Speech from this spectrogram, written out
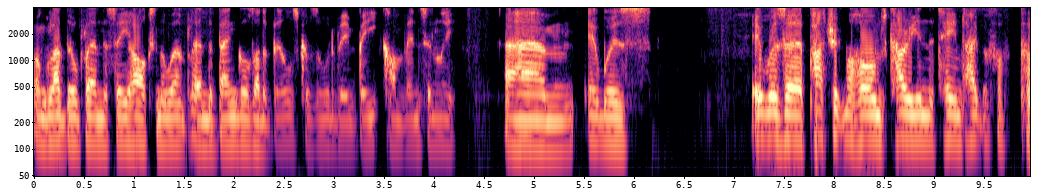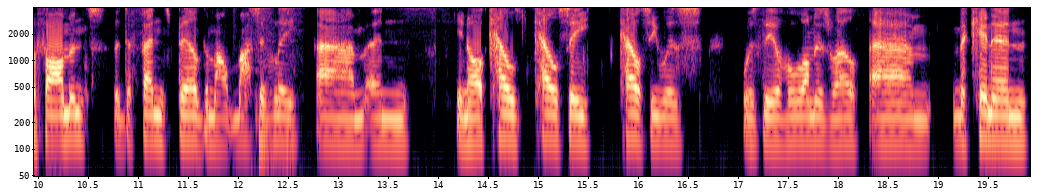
I'm glad they were playing the Seahawks and they weren't playing the Bengals or the Bills because they would have been beat convincingly. Um, it was it was a Patrick Mahomes carrying the team type of performance. The defense bailed them out massively, um, and you know Kel- Kelce Kelce was was the other one as well. Um, McKinnon,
